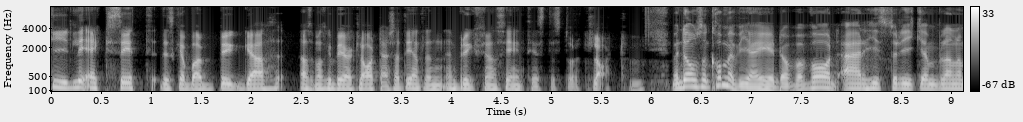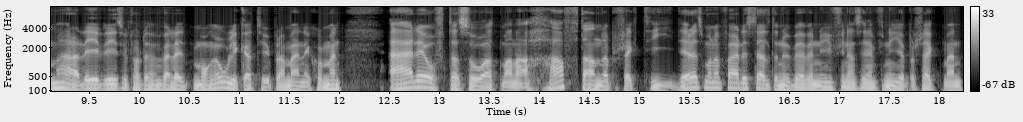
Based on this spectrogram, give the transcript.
tydlig exit. Det ska bara bygga, alltså man ska bygga klart där så att det är egentligen en bryggfinansiering tills det står klart. Men de som kommer via er då, vad, vad är historiken bland de här? Det är, det är såklart en väldigt många olika typer av människor, men är det ofta så att man har haft andra projekt tidigare som man har färdigställt och nu behöver ny finansiering för nya projekt, men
